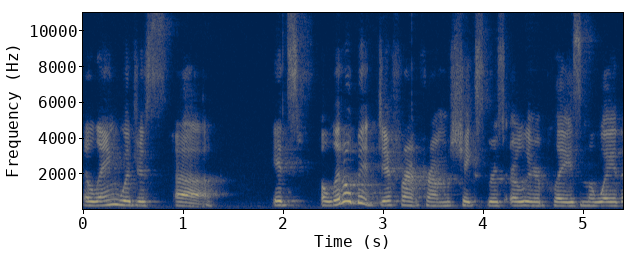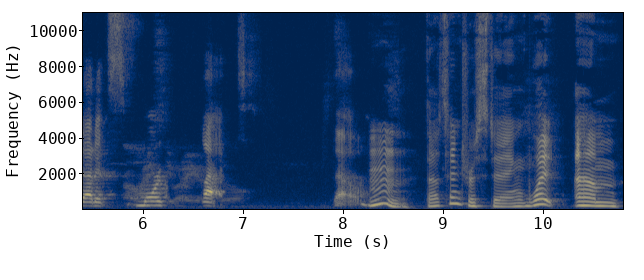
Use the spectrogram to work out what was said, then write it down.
the language is uh, it's a little bit different from Shakespeare's earlier plays in the way that it's more complex. So, Mm, that's interesting. What um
